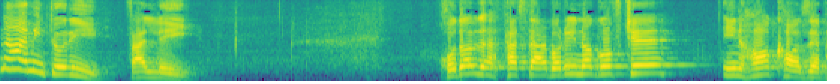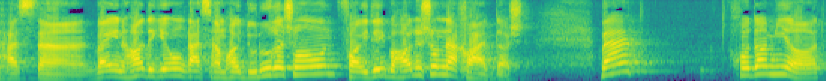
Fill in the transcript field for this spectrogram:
نه همینطوری فله ای خدا پس درباره اینا گفت که اینها کاذب هستند و اینها دیگه اون قسم های دروغشون فایده به حالشون نخواهد داشت. بعد خدا میاد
